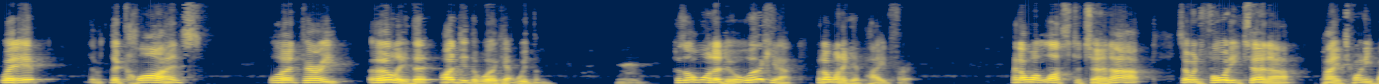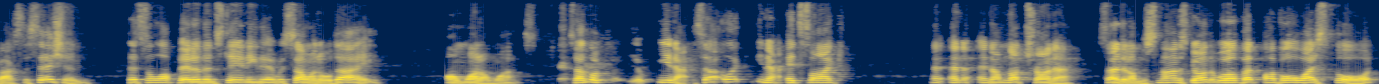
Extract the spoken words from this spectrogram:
where the, the clients learned very early that I did the workout with them Hmm. because I want to do a workout, but I want to get paid for it. And I want lots to turn up. So when 40 turn up paying 20 bucks a session, that's a lot better than standing there with someone all day on one on ones. So look, you know, so like you know, it's like, and and I'm not trying to say that I'm the smartest guy in the world, but I've always thought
